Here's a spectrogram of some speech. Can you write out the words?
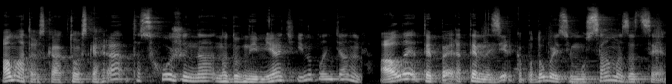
Аматорська акторська гра та схожий на надувний м'яч інопланетянин. Але тепер темна зірка подобається йому саме за це.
